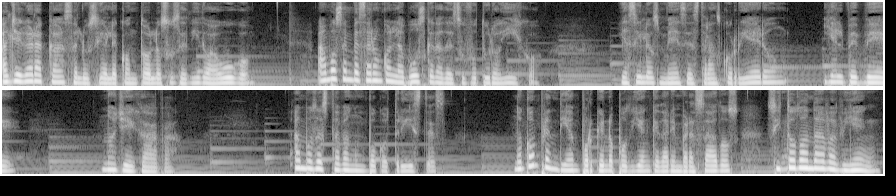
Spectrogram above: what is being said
Al llegar a casa, Lucía le contó lo sucedido a Hugo. Ambos empezaron con la búsqueda de su futuro hijo, y así los meses transcurrieron y el bebé no llegaba. Ambos estaban un poco tristes. No comprendían por qué no podían quedar embarazados si todo andaba bien.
